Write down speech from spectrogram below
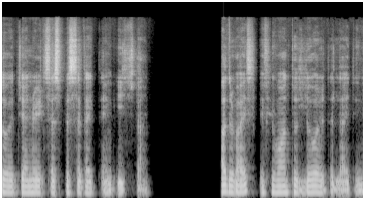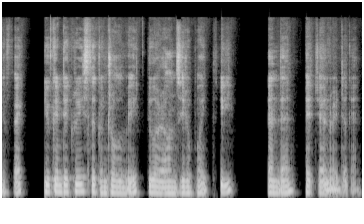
So it generates a specific thing each time. Otherwise, if you want to lower the lighting effect, you can decrease the control weight to around 0.3 and then hit generate again.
